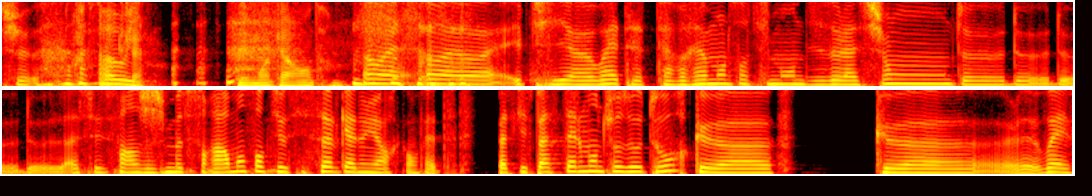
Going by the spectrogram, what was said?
je- Ah oui. Les moins 40. ouais, ouais, ouais. Et puis, euh, ouais, t'as vraiment le sentiment d'isolation, de. de, de, de assez, enfin, je me suis rarement sentie aussi seule qu'à New York, en fait. Parce qu'il se passe tellement de choses autour que. euh, que ouais,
